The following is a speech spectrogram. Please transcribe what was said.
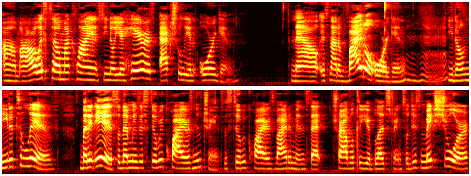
Um, I always tell my clients, you know, your hair is actually an organ. Now, it's not a vital organ. You don't need it to live, but it is. So that means it still requires nutrients. It still requires vitamins that travel through your bloodstream. So just make sure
